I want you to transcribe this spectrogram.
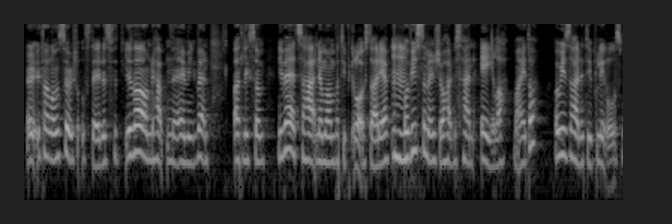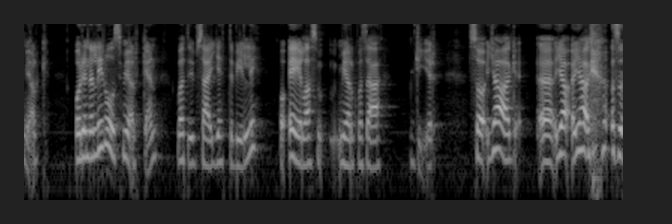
jag talar om social status, för jag talade om det här med min vän, att liksom, ni vet så här när man var typ i lågstadiet, och vissa människor hade så här en Eila-maito, och vissa hade typ Littles mjölk. Och den där Littles mjölken var typ så här jättebillig, och Eilas mjölk var så här dyr. Så jag, eh, jag, jag alltså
